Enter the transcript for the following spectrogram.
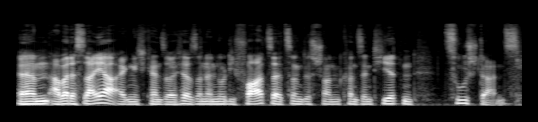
Ähm, aber das sei ja eigentlich kein solcher, sondern nur die Fortsetzung des schon konsentierten Zustands.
